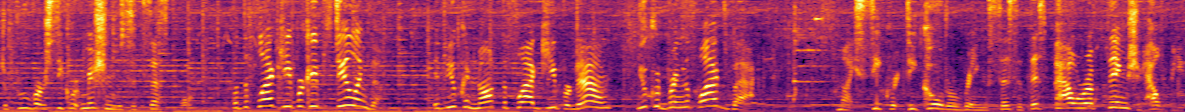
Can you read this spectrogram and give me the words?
To prove our secret mission was successful, but the flag keeper keeps stealing them. If you can knock the flag keeper down, you could bring the flags back. My secret decoder ring says that this power-up thing should help you.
